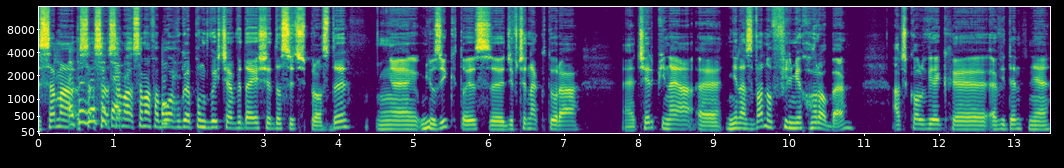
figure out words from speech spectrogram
Sama, sa, znaczy sa, tak. sama, sama fabuła, Tak. w ogóle punkt wyjścia wydaje się dosyć prosty. E, Music to jest e, dziewczyna, która e, cierpi na nienazwaną w filmie chorobę, aczkolwiek ewidentnie,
